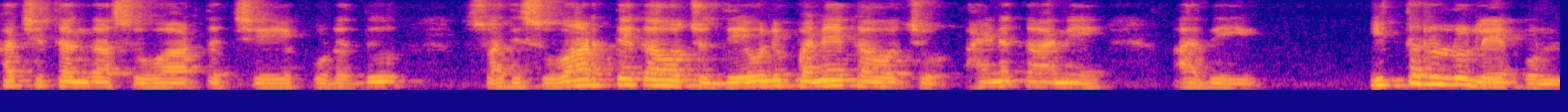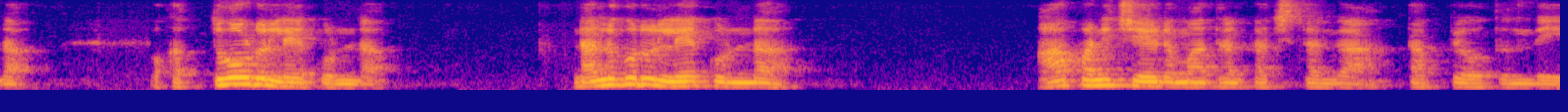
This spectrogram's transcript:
ఖచ్చితంగా సువార్త చేయకూడదు. అది సువార్తే కావచ్చు దేవుని పనే కావచ్చు అయినా కానీ అది ఇతరులు లేకుండా ఒక తోడు లేకుండా నలుగురు లేకుండా ఆ పని చేయడం మాత్రం ఖచ్చితంగా తప్పే అవుతుంది.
